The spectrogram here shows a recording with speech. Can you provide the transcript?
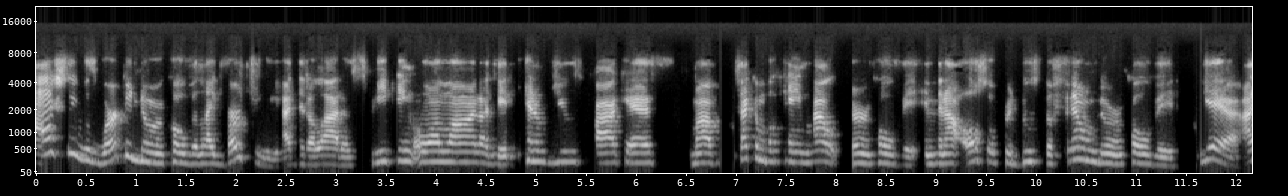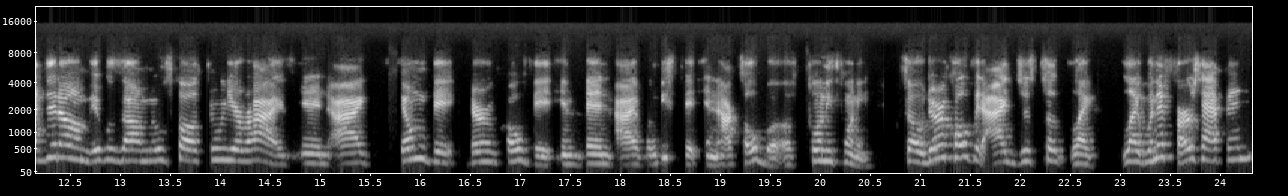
I actually was working during COVID, like virtually. I did a lot of speaking online. I did interviews, podcasts. My second book came out during COVID, and then I also produced the film during COVID. Yeah, I did. Um, it was um, it was called Through Your Eyes, and I filmed it during COVID, and then I released it in October of 2020. So during COVID, I just took like like when it first happened,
